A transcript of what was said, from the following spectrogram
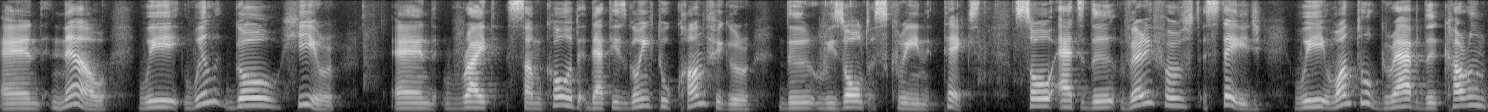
And now we will go here and write some code that is going to configure the result screen text. So at the very first stage, we want to grab the current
